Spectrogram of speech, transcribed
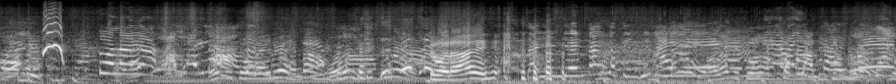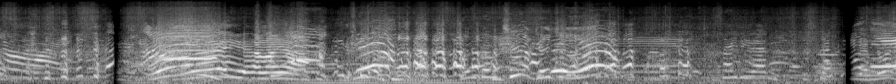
ตัวอะไรอะเฮ้ยมีตัวอะไรด้วยเห็นป่ะเฮ้ยติ๊กด้วยตัวอะไรใจเย็นๆตั้งสติพี่ไอ้อ๋แล้วมีตัวสัตว์ประหลาดจริงๆด้วยอนเฮ้ยอะไรอะมันเป็นเชือกเฉยๆไส้เดือนเปลี่ยนด้วย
